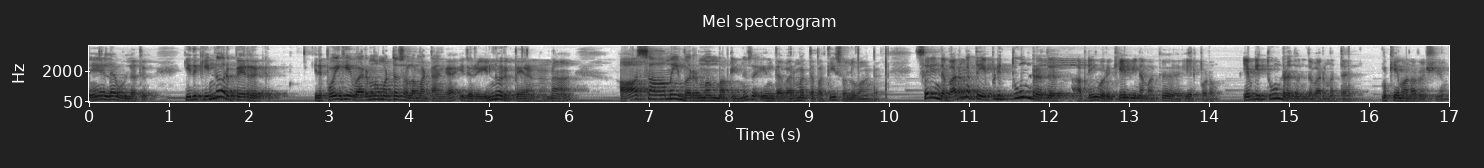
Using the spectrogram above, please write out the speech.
மேலே உள்ளது. இதுக்கு இன்னொரு பேர் இருக்குது இது பொய்கை வர்மம் மட்டும் சொல்ல மாட்டாங்க. இது ஒரு இன்னொரு பேர் என்னென்னா ஆசாமை வர்மம் அப்படின்னு சொ- இந்த வர்மத்தை பற்றி சொல்லுவாங்க. சரி இந்த வர்மத்தை எப்படி தூண்டுறது அப்படின்னு ஒரு கேள்வி நமக்கு ஏற்படும். எப்படி தூண்டுறது இந்த வர்மத்தை? முக்கியமான ஒரு விஷயம்.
